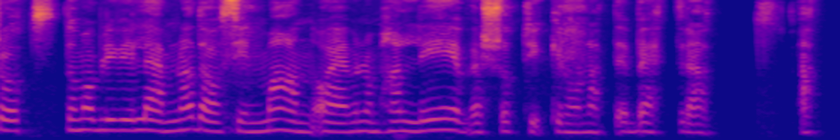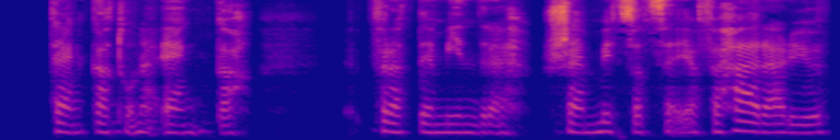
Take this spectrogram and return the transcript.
trots de har blivit lämnade av sin man och även om han lever så tycker hon att det är bättre att, att tänka att hon är änka för att det är mindre skämmigt så att säga. För här är det ju,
